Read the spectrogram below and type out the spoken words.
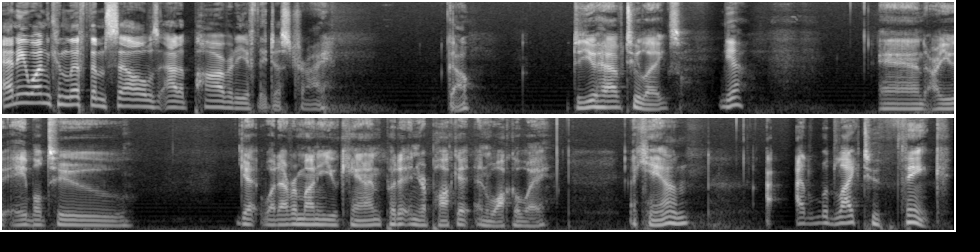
anyone can lift themselves out of poverty if they just try. Go. Do you have two legs? Yeah. And are you able to get whatever money you can, put it in your pocket, and walk away? I can. I, I would like to think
